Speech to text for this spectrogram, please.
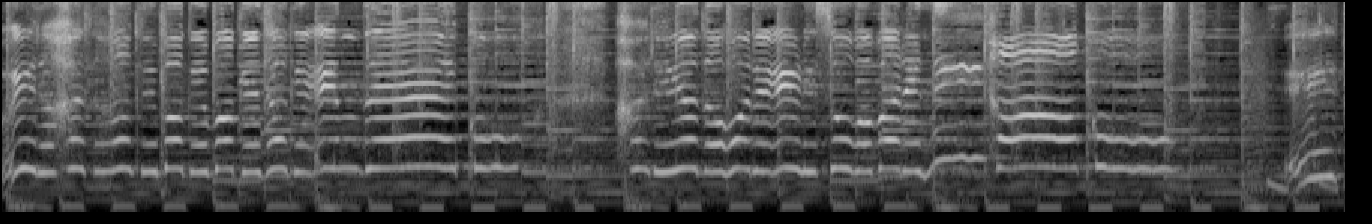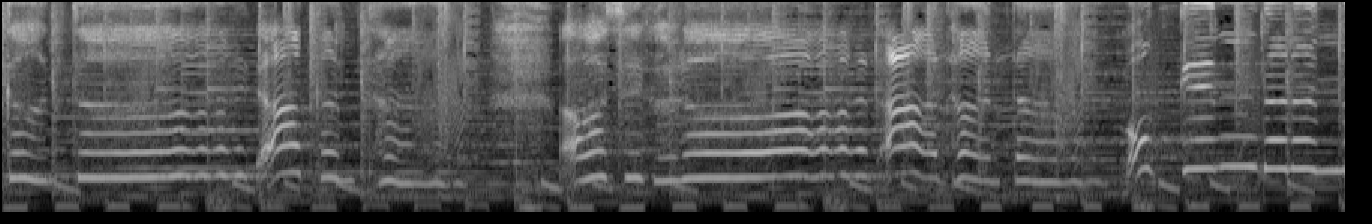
위라하라니 바게바게 다게인데고 허리에다 허리 이리 쏘아바리 니하고 일간다 약간다 아직가라 아단다 못긴다는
